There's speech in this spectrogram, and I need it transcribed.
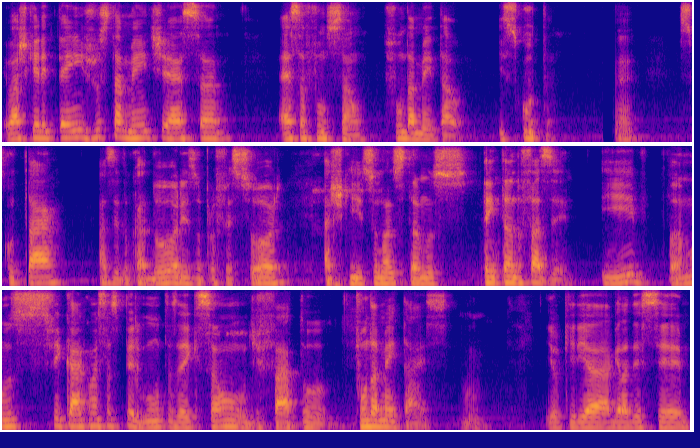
eu acho que ele tem justamente essa, essa função fundamental: escuta. Né? Escutar as educadores, o professor. Acho que isso nós estamos tentando fazer. E vamos ficar com essas perguntas aí que são, de fato, fundamentais. Né? Eu queria agradecer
